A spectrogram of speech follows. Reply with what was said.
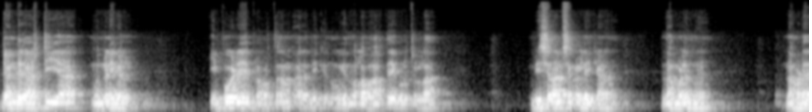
രണ്ട് രാഷ്ട്രീയ മുന്നണികൾ ഇപ്പോഴേ പ്രവർത്തനം ആരംഭിക്കുന്നു എന്നുള്ള വാർത്തയെക്കുറിച്ചുള്ള വിശദാംശങ്ങളിലേക്കാണ് നമ്മൾ ഇന്ന് നമ്മുടെ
